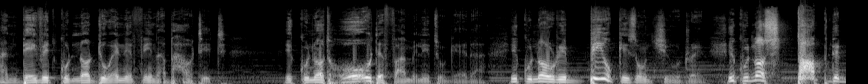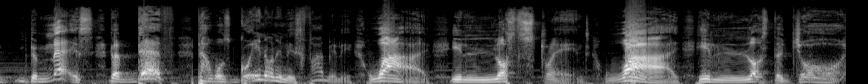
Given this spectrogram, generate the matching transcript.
and David could not do anything about it. He could not hold the family together. He could not rebuke his own children. He could not stop the, the mess, the death that was going on in his family. Why? He lost strength. Why? He lost the joy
